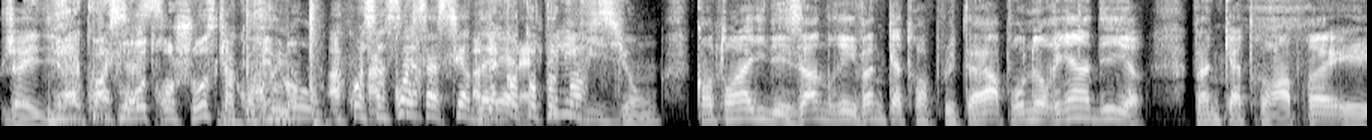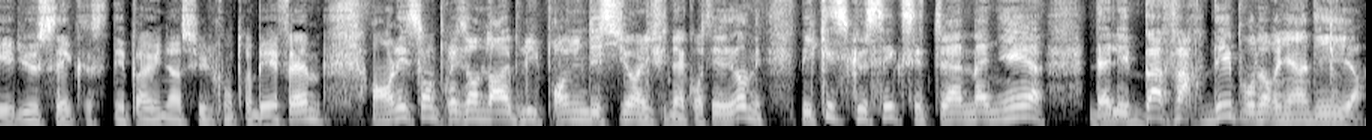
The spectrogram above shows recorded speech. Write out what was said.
J'allais dire, à quoi pour autre chose qu'un confinement. À quoi ça à quoi sert ça sert Ah d'aller à quand la on peut pas- télévision, quand on a dit des âneries 24 heures plus tard, pour ne rien dire 24 heures après, et Dieu sait que ce n'est pas une insulte contre BFM, en laissant le président de la République prendre une décision à l'issue d'un conseil des mais, mais qu'est-ce que c'est que cette manière d'aller bavarder pour ne rien dire?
